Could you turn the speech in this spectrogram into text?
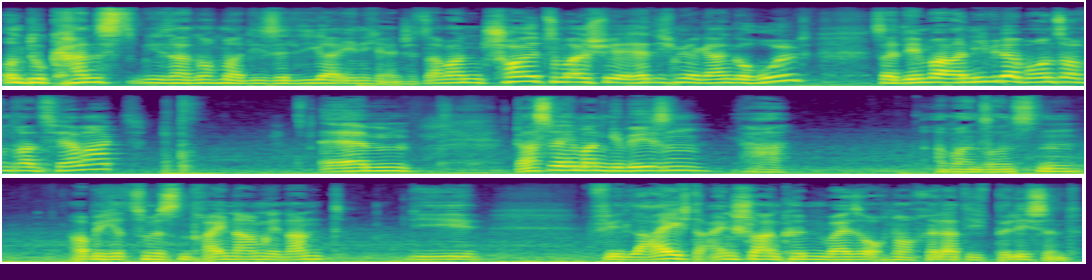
Und du kannst, wie gesagt, nochmal diese Liga eh nicht einschätzen. Aber ein Scholl zum Beispiel hätte ich mir gern geholt. Seitdem war er nie wieder bei uns auf dem Transfermarkt. Ähm, das wäre jemand gewesen, ja. Aber ansonsten habe ich jetzt zumindest drei Namen genannt, die vielleicht einschlagen können, weil sie auch noch relativ billig sind.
